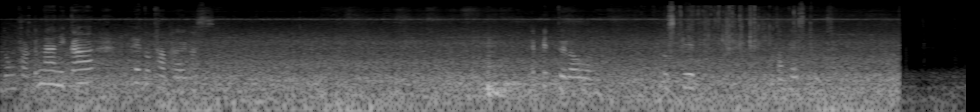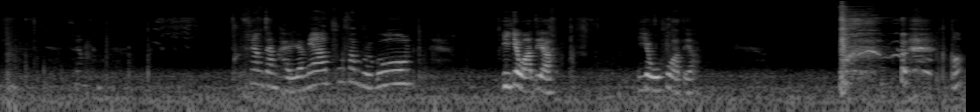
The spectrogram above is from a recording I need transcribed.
운동 다 끝나니까 해도 다 밝았어. 햇빛 들어온 호스핏 앞에 스포츠. 수영장 가려면 풍선 불고 이게 와드야. 이게 오후 와드야. 어?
